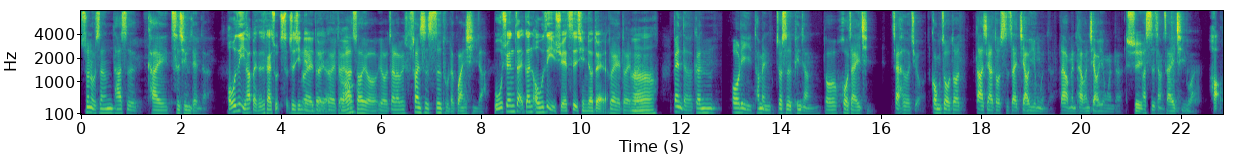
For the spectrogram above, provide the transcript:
孙鲁生他是开刺青店的，OZ 他本身是开刺刺青店的，对对对对，那时候有有在那边算是师徒的关系啦。吴轩在跟 OZ 学刺青就对了，对对对。嗯，Bent 跟欧力他们就是平常都和在一起。在喝酒，工作都大家都是在教英文的，来我们台湾教英文的，是他时常在一起玩。好，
